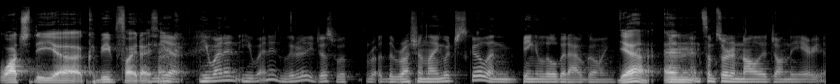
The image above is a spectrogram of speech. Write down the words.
watch the uh, khabib fight i think Yeah, he went in. He went in literally just with r- the Russian language skill and being a little bit outgoing, yeah and, and and some sort of knowledge on the area.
